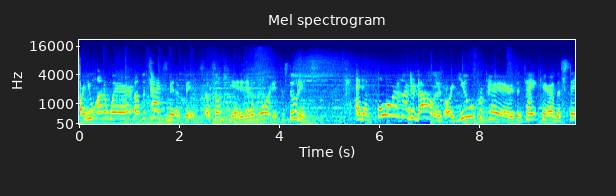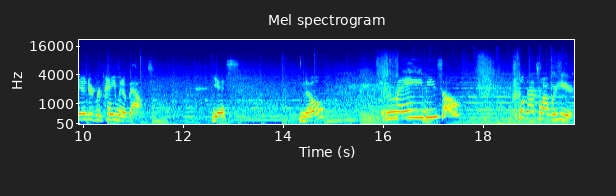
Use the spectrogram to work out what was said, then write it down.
Are you unaware of the tax benefits associated and awarded to students? And at $400, are you prepared to take care of the standard repayment amount? Yes? No? Maybe so. Well, that's why we're here.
